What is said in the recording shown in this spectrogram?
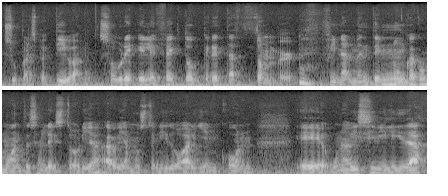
su perspectiva sobre el efecto Greta Thunberg. Mm. Finalmente, nunca como antes en la historia habíamos tenido a alguien con eh, una visibilidad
